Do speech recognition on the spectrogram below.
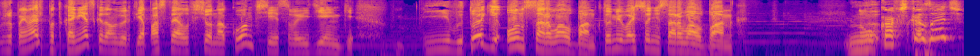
уже, понимаешь, под конец, когда он говорит, я поставил все на кон, все свои деньги, и в итоге он сорвал банк. Томми Вайсо не сорвал банк. Ну, ну, как сказать?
